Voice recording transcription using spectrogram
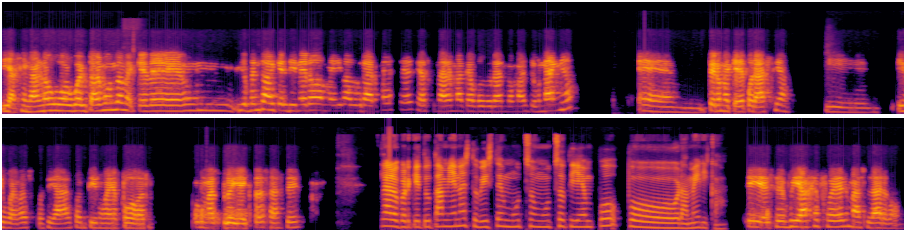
Y al final no hubo vuelta al mundo, me quedé un... Yo pensaba que el dinero me iba a durar meses y al final me acabó durando más de un año, eh, pero me quedé por Asia. Y, y bueno, pues ya continué por, con más proyectos así. Claro, porque tú también estuviste mucho, mucho tiempo por América. Sí, ese viaje fue el más largo.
